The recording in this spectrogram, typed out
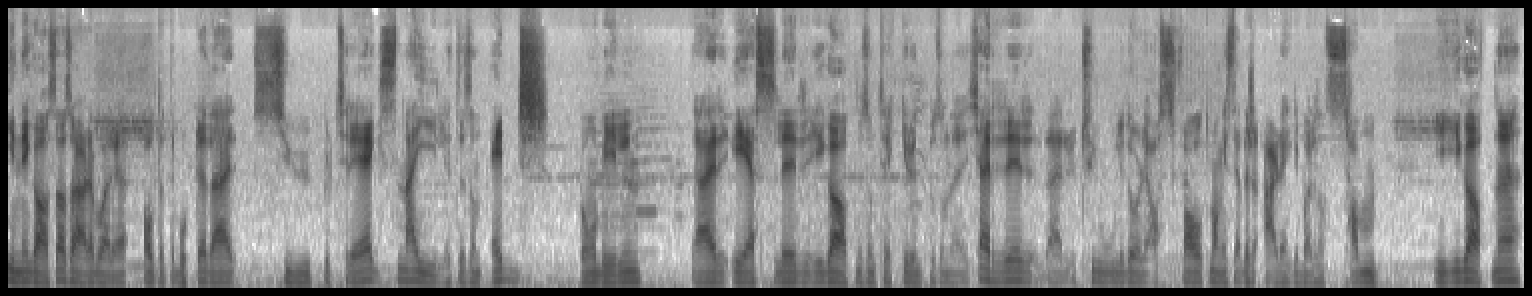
Inne i Gaza så er det bare alt dette borte. Det er supertreg, sneglete sånn edge på mobilen. Det er esler i gatene som trekker rundt på sånne kjerrer. Det er utrolig dårlig asfalt. Mange steder så er det egentlig bare sånn sand i, i gatene.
